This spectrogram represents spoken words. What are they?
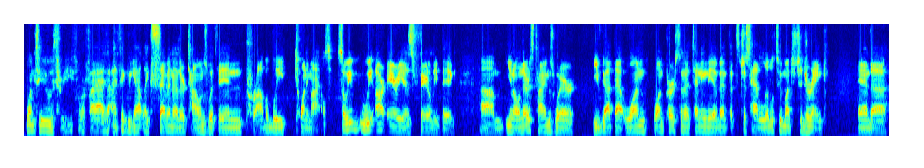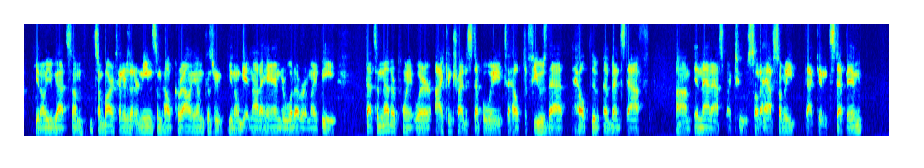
one, two, three, four, five. I think we got like seven other towns within probably 20 miles. So we, we, our area is fairly big. Um, you know, and there's times where you've got that one one person attending the event that's just had a little too much to drink, and uh, you know you've got some some bartenders that are needing some help corralling them because they're you know getting out of hand or whatever it might be. That's another point where I can try to step away to help diffuse that, help the event staff um, in that aspect too. So to have somebody that can step in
